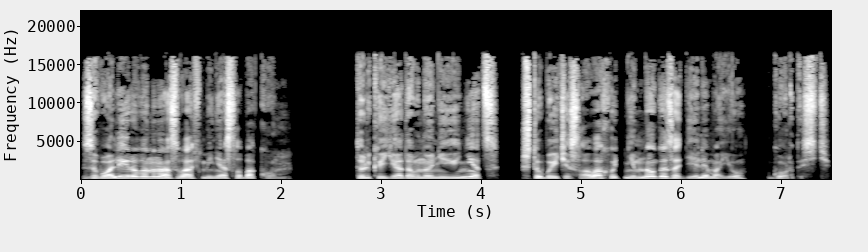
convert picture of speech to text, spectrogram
завуалированно назвав меня слабаком. Только я давно не юнец, чтобы эти слова хоть немного задели мою гордость.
